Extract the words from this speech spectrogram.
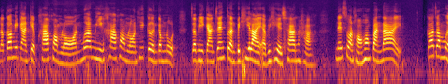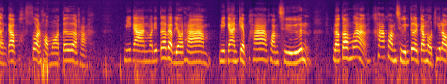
แล้วก็มีการเก็บค่าความร้อน เมื่อมีค่าความร้อนที่เกินกำหนด จะมีการแจ้งเตือนไปที่ไลน์แอปพลิเคชันค่ะ ในส่วนของห้องปั่นด้าย ก็จะเหมือนกับส่วนของมอเตอร์ค่ะ มีการมอนิเตอร์แบบ real time มีการเก็บค่าความชื้น แล้วก็เมื่อค่าความชื้นเกินกำหนดที่เรา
